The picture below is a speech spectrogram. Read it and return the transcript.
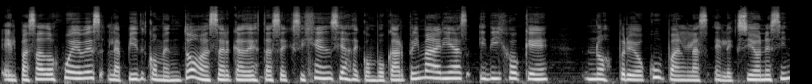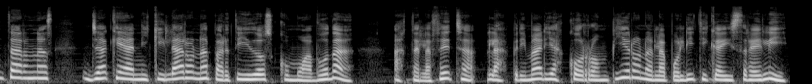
El pasado jueves, Lapid comentó acerca de estas exigencias de convocar primarias y dijo que nos preocupan las elecciones internas ya que aniquilaron a partidos como Abodá. Hasta la fecha, las primarias corrompieron a la política israelí.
